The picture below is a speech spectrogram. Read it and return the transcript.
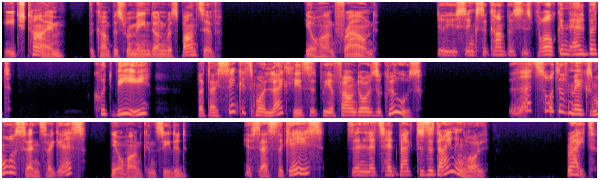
Each time, the compass remained unresponsive. Johann frowned. Do you think the compass is broken, Albert? Could be, but I think it's more likely that we have found all the clues. That sort of makes more sense, I guess, Johann conceded. If that's the case, then let's head back to the dining hall. Right,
